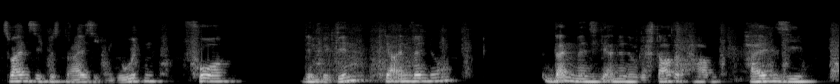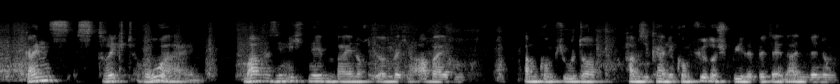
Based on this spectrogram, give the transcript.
20 bis 30 Minuten vor dem Beginn der Anwendung. Dann, wenn Sie die Anwendung gestartet haben, halten Sie ganz strikt Ruhe ein. Machen Sie nicht nebenbei noch irgendwelche Arbeiten am Computer. Haben Sie keine Computerspiele bitte in Anwendung.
